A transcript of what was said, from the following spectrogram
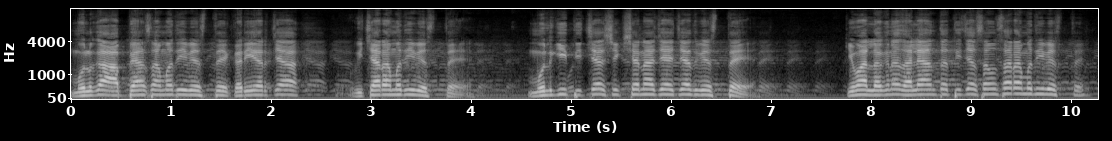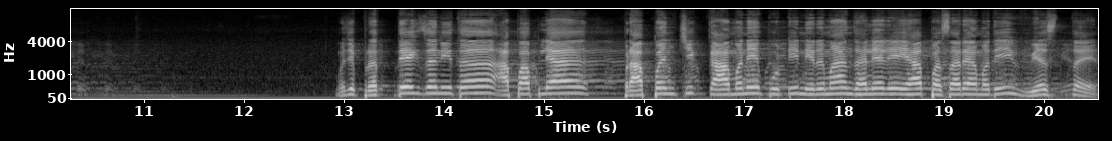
मुलगा अभ्यासामध्ये व्यस्त आहे करिअरच्या विचारामध्ये व्यस्त आहे. मुलगी तिच्या शिक्षणाच्या याच्यात व्यस्त आहे. किंवा लग्न झाल्यानंतर तिच्या संसारामध्ये व्यस्त आहे. म्हणजे प्रत्येक जण इथं आपापल्या प्रापंचिक कामने पोटी निर्माण झालेले ह्या पसाऱ्यामध्ये व्यस्त आहेत.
